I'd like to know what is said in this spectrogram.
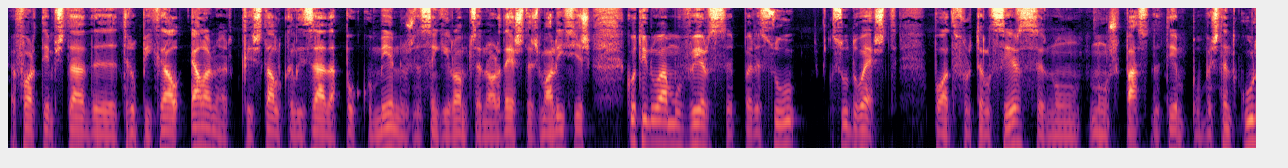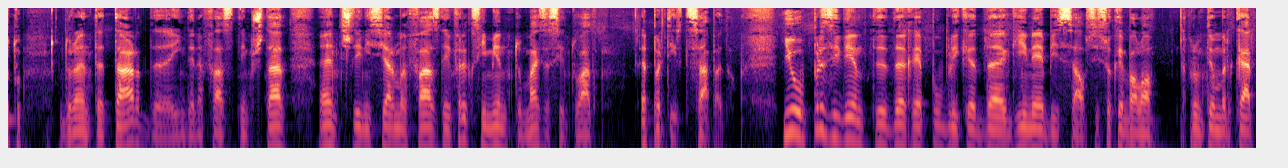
A forte tempestade tropical Eleanor, que está localizada a pouco menos de 100 km a nordeste das Maurícias, continua a mover-se para sul sudoeste. Pode fortalecer-se num, num, espaço de tempo bastante curto, durante a tarde, ainda na fase de tempestade, antes de iniciar uma fase de enfraquecimento mais acentuado a partir de sábado. E o presidente da República da Guiné-Bissau, Sissoko Embaló, prometeu marcar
